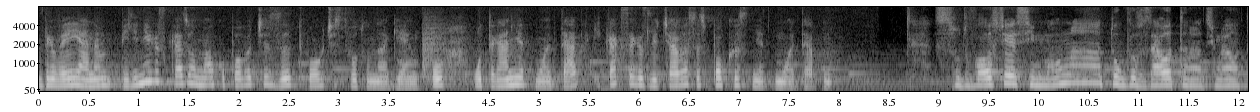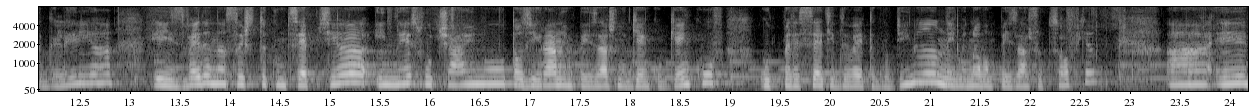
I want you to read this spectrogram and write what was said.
Здравей, Яна. Би ли ни разказва малко повече за творчеството на Генко от ранният му етап и как се различава с по-късният му етап? С удоволствие, Симона, тук в залата на Националната галерия е изведена същата концепция и не случайно този ранен пейзаж на Генко Генков от 59-та година, наименован пейзаж от София, е,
